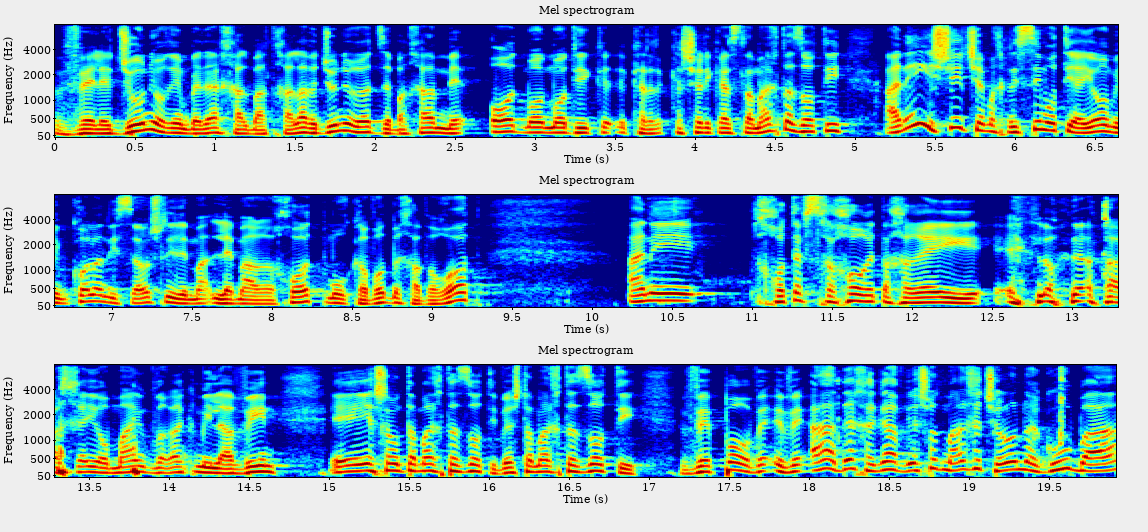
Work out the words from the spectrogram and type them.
ולג'וניורים בדרך כלל בהתחלה, וג'וניוריות זה בהתחלה מאוד מאוד מאוד קשה להיכנס למערכת הזאת. אני אישית, שמכניסים אותי היום עם כל הניסיון שלי למערכות מורכבות בחברות, אני חוטף סחרחורת אחרי, לא יודע, אחרי יומיים כבר רק מלהבין, אה, יש לנו את המערכת הזאת, ויש את המערכת הזאת, ופה, ואה, דרך אגב, יש עוד מערכת שלא נגעו בה,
